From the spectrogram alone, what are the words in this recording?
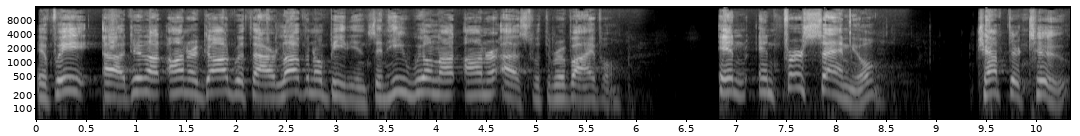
If we uh, do not honor God with our love and obedience, then he will not honor us with revival. In, in 1 Samuel, chapter 2.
